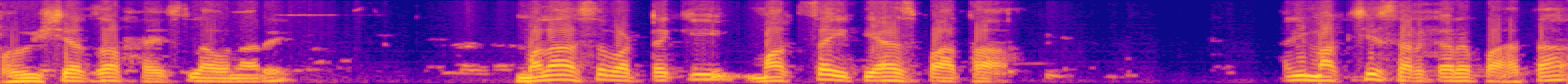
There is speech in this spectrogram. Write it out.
भविष्याचा फैसला होणार आहे. मला असं वाटतं की मागचा इतिहास पाहता आणि मागची सरकार पाहता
